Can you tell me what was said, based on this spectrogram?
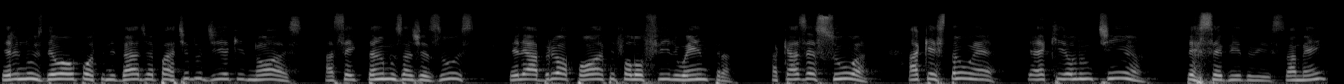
ele nos deu a oportunidade a partir do dia que nós aceitamos a Jesus, ele abriu a porta e falou: "Filho, entra. A casa é sua". A questão é é que eu não tinha percebido isso. Amém?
